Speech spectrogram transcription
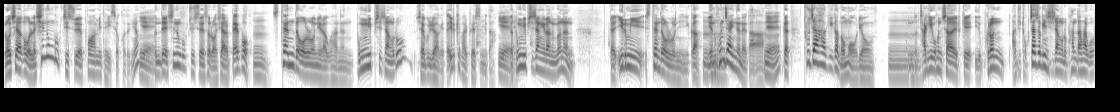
러시아가 원래 신흥국 지수에 포함이 돼 있었거든요. 예. 근데 신흥국 지수에서 러시아를 빼고 음. standalone이라고 하는 독립 시장으로 재분류하겠다 이렇게 발표했습니다. 예. 그러니까 독립 시장이라는 거는 그러니까 이름이 스탠드 언론이니까 얘는 음. 혼자 있는 애다. 예. 그러니까 투자하기가 너무 어려운 음. 자기 혼자 이렇게 그런 아주 독자적인 시장으로 판단하고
